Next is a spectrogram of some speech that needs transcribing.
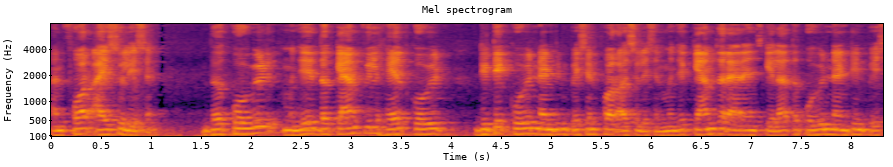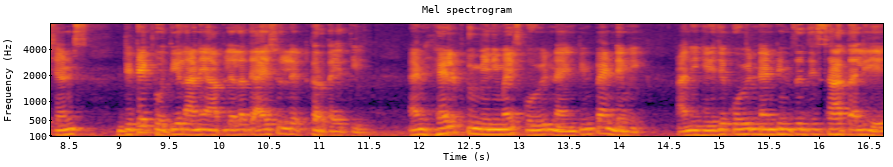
and for isolation the covid म्हणजे the camp will help covid detect covid nineteen patient for isolation म्हणजे कॅम्प जर अरेंज केला तर कोविड नाईन्टीन पेशंट्स डिटेक्ट होतील आणि आपल्याला ते आयसोलेट करता येतील. And help to minimise covid nineteen pandemic आणि हे जे कोविड नाईन्टीनचं जी साथ आली आहे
